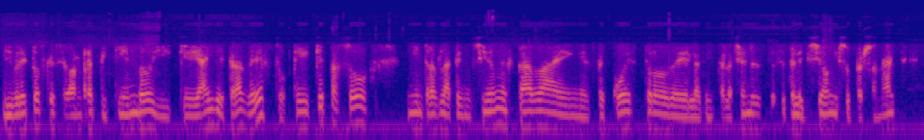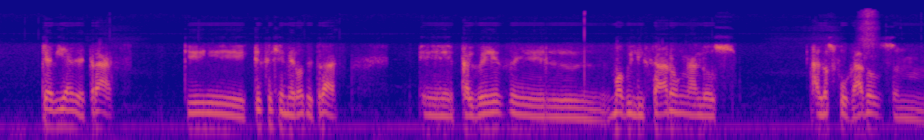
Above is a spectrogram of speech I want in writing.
libretos que se van repitiendo y que hay detrás de esto, ¿Qué, qué pasó. Mientras la atención estaba en el secuestro de las instalaciones de televisión y su personal, qué había detrás, qué, qué se generó detrás. Eh, tal vez el, movilizaron a los a los fugados mm,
